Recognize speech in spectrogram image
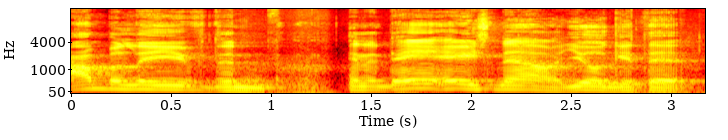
I believe that in the day and age now, you'll get that.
